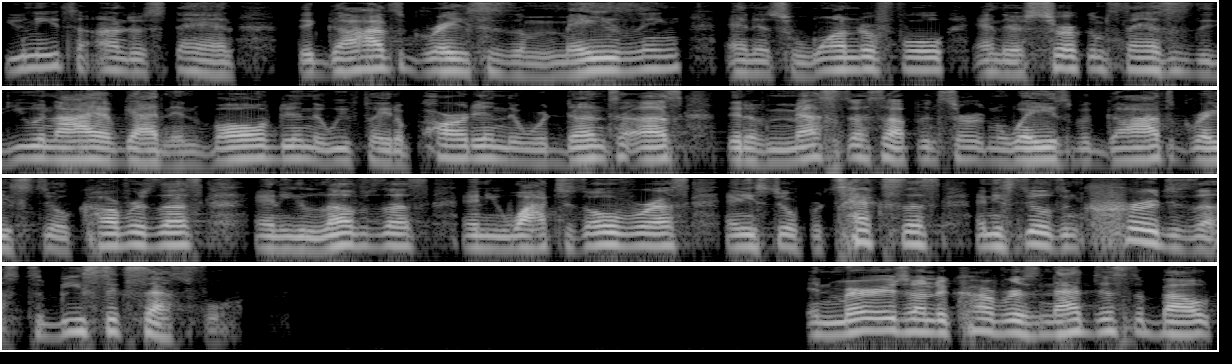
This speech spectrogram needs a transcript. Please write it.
You need to understand that God's grace is amazing and it's wonderful, and there's circumstances that you and I have gotten involved in, that we've played a part in, that were done to us, that have messed us up in certain ways, but God's grace still covers us, and He loves us, and He watches over us, and He still protects us, and He still encourages us to be successful. And marriage undercover is not just about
